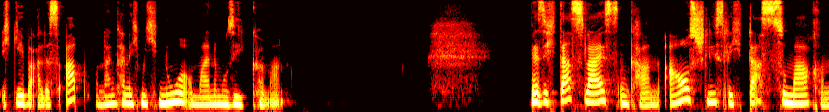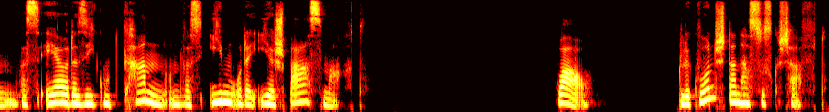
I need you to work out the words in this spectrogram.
ich gebe alles ab und dann kann ich mich nur um meine Musik kümmern. Wer sich das leisten kann, ausschließlich das zu machen, was er oder sie gut kann und was ihm oder ihr Spaß macht. Wow. Glückwunsch, dann hast du es geschafft.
